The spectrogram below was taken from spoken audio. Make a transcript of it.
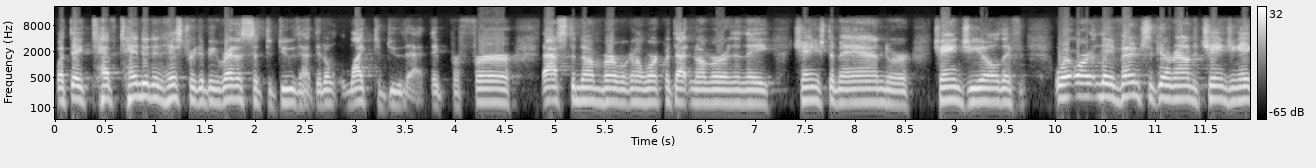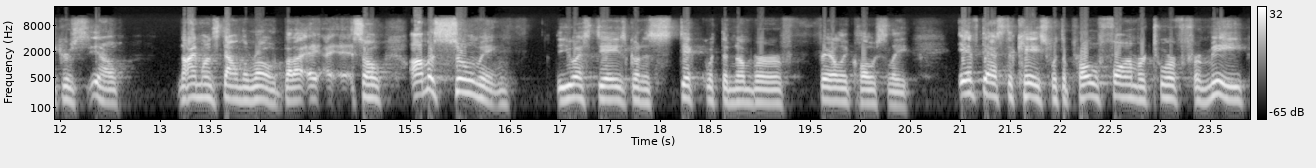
But they have tended in history to be reticent to do that. They don't like to do that. They prefer that's the number. We're going to work with that number, and then they change demand or change yield. They or, or they eventually get around to changing acres. You know, nine months down the road. But I, I so I'm assuming the USDA is going to stick with the number fairly closely. If that's the case with the Pro Farmer Tour, for me,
